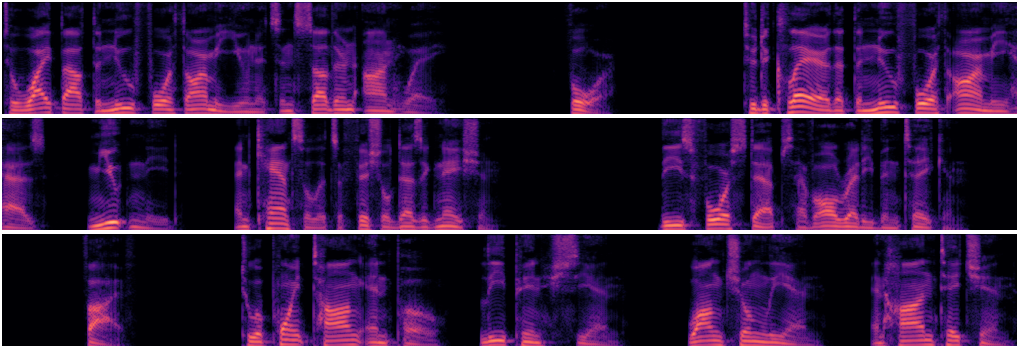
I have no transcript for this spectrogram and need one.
To wipe out the new Fourth Army units in southern Anhui. 4. To declare that the new Fourth Army has mutinied and cancel its official designation. These four steps have already been taken. 5. To appoint Tang Enpo Li Pin-xian, Wang Chung-lian, and Han Te-chin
